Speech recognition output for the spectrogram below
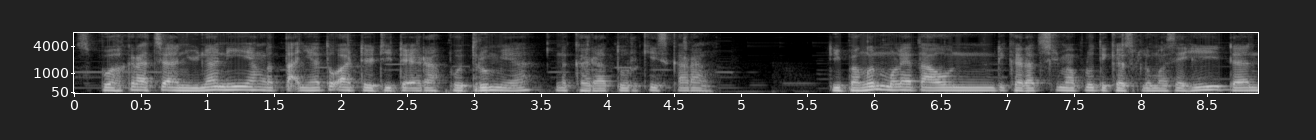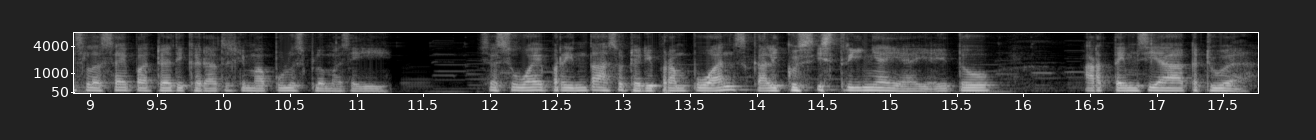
Sebuah kerajaan Yunani yang letaknya itu ada di daerah Bodrum ya, negara Turki sekarang. Dibangun mulai tahun 353 sebelum Masehi dan selesai pada 350 sebelum Masehi. Sesuai perintah saudari perempuan sekaligus istrinya ya, yaitu Artemisia kedua.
